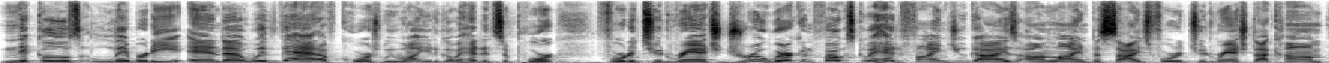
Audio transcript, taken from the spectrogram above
Nichols Liberty. And uh, with that, of course, we want you to go ahead and support Fortitude Ranch. Drew, where can folks go ahead and find you guys online besides fortituderanch.com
